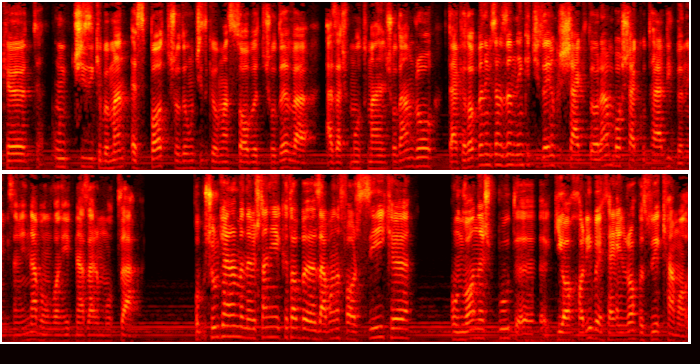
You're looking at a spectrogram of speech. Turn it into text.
که اون چیزی که به من اثبات شده اون چیزی که به من ثابت شده و ازش مطمئن شدم رو در کتاب بنویسم. ضمن اینکه چیزایی که شک دارم با شک و تردید بنویسم. یعنی نه به عنوان یک نظر مطلق. خب شروع کردم به نوشتن یک کتاب به زبان فارسی که عنوانش بود گیاهخواری بهترین راه به سوی کمال.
